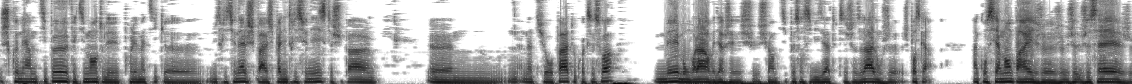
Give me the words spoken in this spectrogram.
je connais un petit peu, effectivement, toutes les problématiques euh, nutritionnelles. Je suis pas, je suis pas nutritionniste, je suis pas euh, naturopathe ou quoi que ce soit. Mais bon voilà, on va dire que je, je, suis un petit peu sensibilisé à toutes ces choses-là, donc je, je pense qu'inconsciemment, pareil, je, je, je, sais, je,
